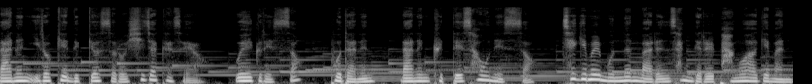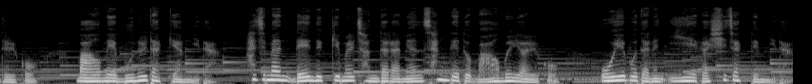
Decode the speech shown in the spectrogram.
나는 이렇게 느꼈어로 시작하세요. 왜 그랬어? 보다는 나는 그때 서운했어. 책임을 묻는 말은 상대를 방어하게 만들고 마음의 문을 닫게 합니다. 하지만 내 느낌을 전달하면 상대도 마음을 열고 오해보다는 이해가 시작됩니다.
